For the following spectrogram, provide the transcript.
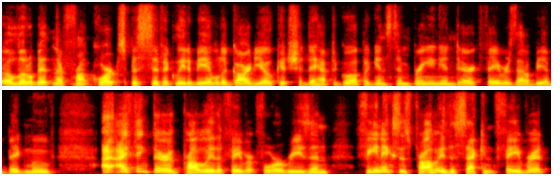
a little bit in their front court specifically to be able to guard Jokic should they have to go up against him. Bringing in Derrick Favors, that'll be a big move. I, I think they're probably the favorite for a reason. Phoenix is probably the second favorite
